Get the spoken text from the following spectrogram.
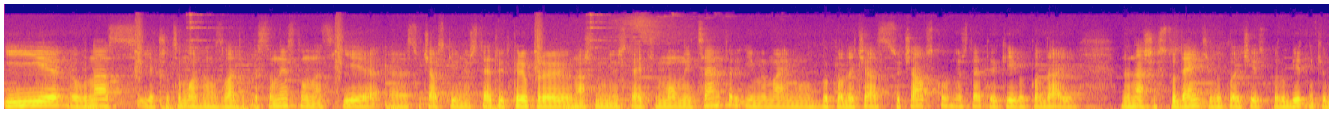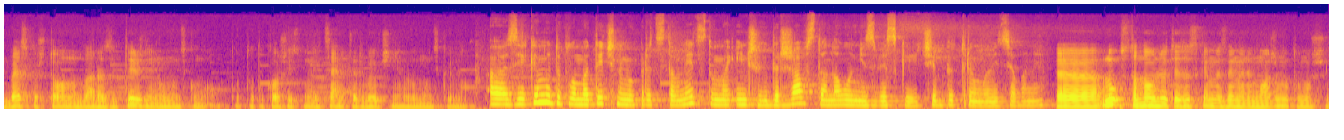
І в нас, якщо це можна назвати представництвом, у нас є е, Сучавський університет, відкрив при нашому університеті мовний центр, і ми маємо викладача з Сучавського університету, який викладає для наших студентів, викладачів, співробітників безкоштовно два рази в тиждень румунську мову. Тобто також існує центр вивчення румунської мови. А З якими дипломатичними представництвами інших держав встановлені зв'язки? Чим підтримуються вони? Е, ну, встановлювати зв'язки ми з ними не можемо, тому що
